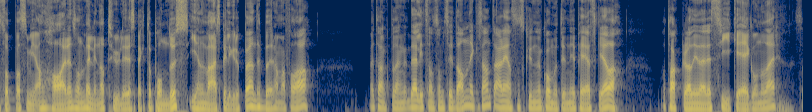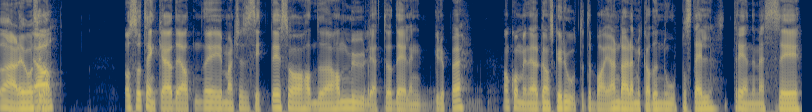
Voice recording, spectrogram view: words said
såpass mye. Han har en sånn veldig naturlig respekt og pondus i enhver spillergruppe. Det bør han i hvert fall ha. Med tanke på den, det er litt sånn som Zidane. ikke sant? Er det en som skulle kommet inn i PSG da, og takla de der syke egoene der, så er det jo Ja. Og så tenker jeg jo det at i Manchester City så hadde han mulighet til å dele en gruppe. Han kom inn i et ganske rotete Bayern, der de ikke hadde noe på stell. Trenermessig,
